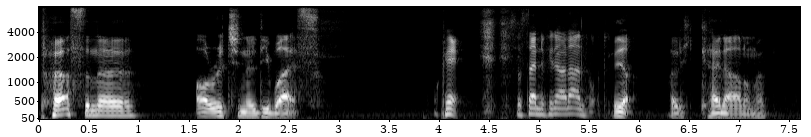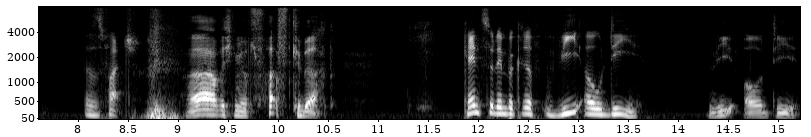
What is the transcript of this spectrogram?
Personal Original Device. Okay. Ist das deine finale Antwort? Ja, weil ich keine Ahnung habe. Das ist falsch. Da habe ich mir fast gedacht. Kennst du den Begriff VOD? VOD.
